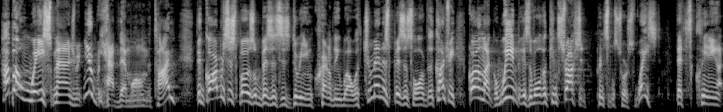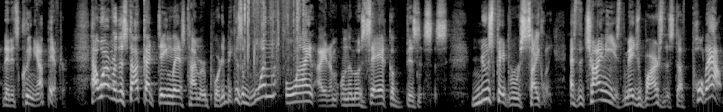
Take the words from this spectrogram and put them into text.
How about waste management? You know, we have them all the time. The garbage disposal business is doing incredibly well with tremendous business all over the country, growing like a weed because of all the construction, principal source of waste that's cleaning up that it's cleaning up after. However, the stock got dinged last time it reported because of one line item on the mosaic of businesses: newspaper recycling. As the Chinese, the major buyers of this stuff, pulled out,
